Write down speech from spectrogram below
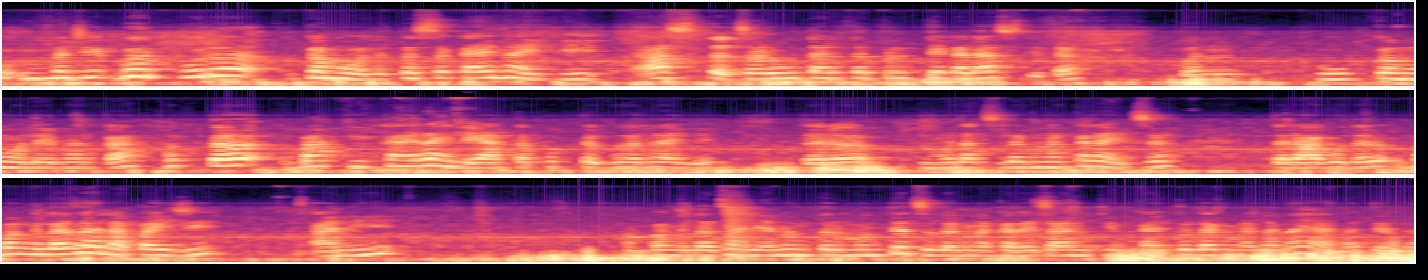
म्हणजे भरपूर कमवलं. तसं काय नाही की असतं चढ उतार तर प्रत्येकाला असते तर पण खूप कमवलं आहे बरं का. फक्त बाकी काय राहिले आता फक्त घर राहिले. तर मुलाचं लग्न करायचं तर अगोदर बंगला झाला पाहिजे. आणि बंगला झाल्यानंतर मग त्याचं लग्न करायचं. आणखीन काय तो लग्नाला नाही आला त्याला.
